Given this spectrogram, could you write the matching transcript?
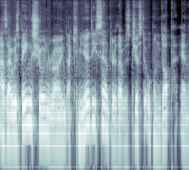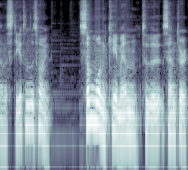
As I was being shown round a community centre that was just opened up in an estate in the town, someone came in to the centre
